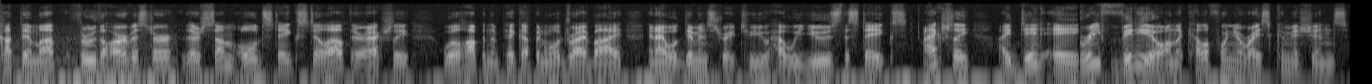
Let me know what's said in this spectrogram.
cut them up through the harvester. There's some old stakes still out there. Actually, we'll hop in the pickup and we'll drive by and I will demonstrate to you how we use the stakes. Actually, I did a brief video on the California Rice Commission's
